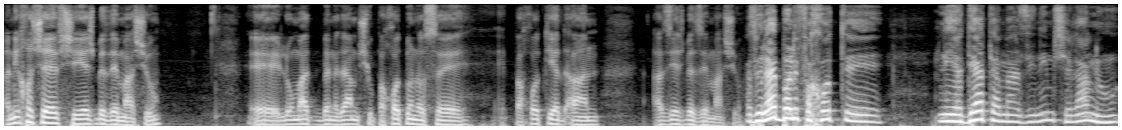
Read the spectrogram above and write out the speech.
אני חושב שיש בזה משהו. אה, לעומת בן אדם שהוא פחות מנוסה, פחות ידען, אז יש בזה משהו. אז אולי בוא לפחות אה, ניידע את המאזינים שלנו,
